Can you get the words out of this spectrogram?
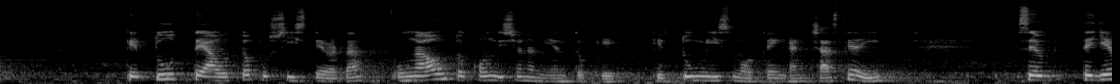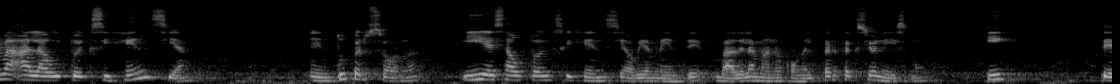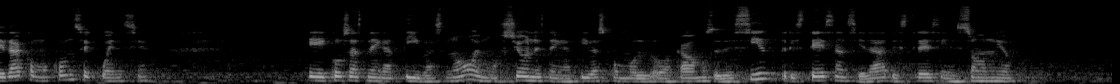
que tú te autopusiste, ¿verdad? Un autocondicionamiento que, que tú mismo te enganchaste ahí, se te lleva a la autoexigencia en tu persona y esa autoexigencia obviamente va de la mano con el perfeccionismo y te da como consecuencia eh, cosas negativas, ¿no? Emociones negativas como lo acabamos de decir, tristeza, ansiedad, estrés, insomnio,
